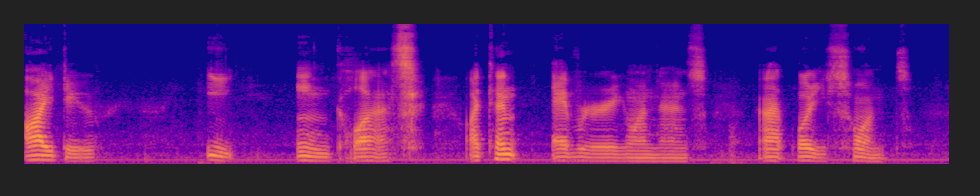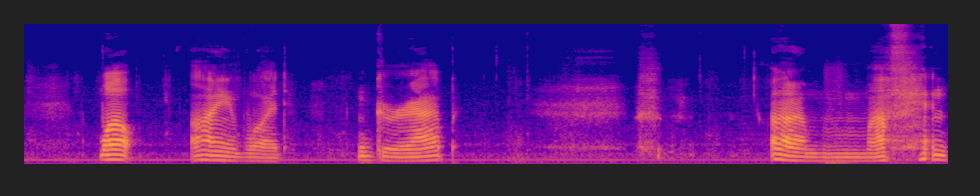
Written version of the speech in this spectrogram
I do eat in class. I think everyone has at least once. Well, I would grab a muffin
